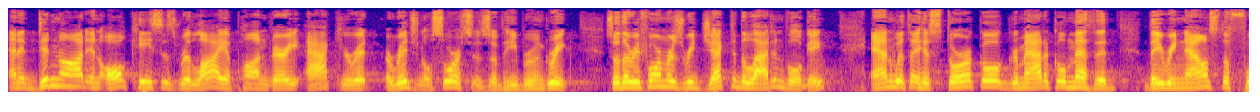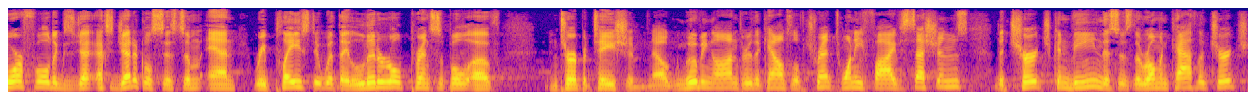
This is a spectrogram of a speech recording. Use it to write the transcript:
and it did not, in all cases, rely upon very accurate original sources of Hebrew and Greek. So the reformers rejected the Latin Vulgate and with a historical grammatical method, they renounced the fourfold exegetical system and replaced it with a literal principle of interpretation. Now, moving on through the Council of Trent, 25 sessions, the church convened. This is the Roman Catholic Church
